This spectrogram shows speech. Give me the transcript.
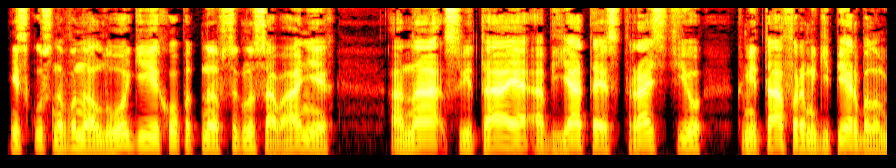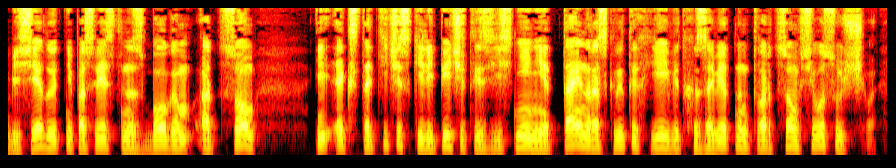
искусно в аналогиях, опытна в согласованиях. Она, святая, объятая страстью к метафорам и гиперболам, беседует непосредственно с Богом Отцом и экстатически лепечет изъяснение тайн, раскрытых ей ветхозаветным Творцом Всего Сущего –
